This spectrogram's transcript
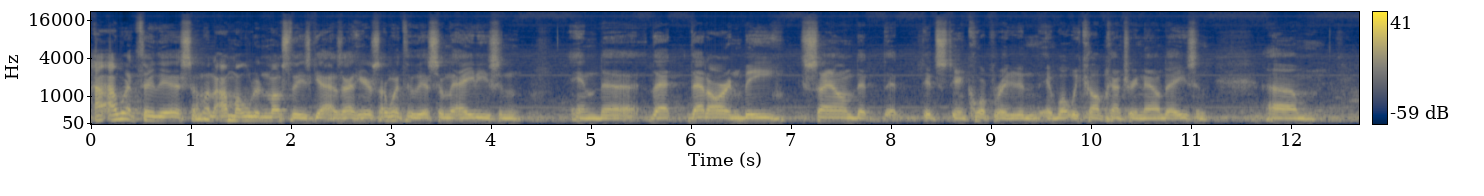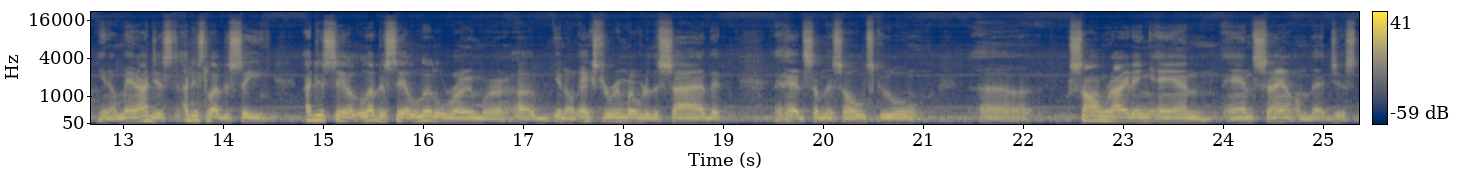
I, went through this. I'm, an- I'm older than most of these guys out here, so I went through this in the '80s and and uh, that that R and B sound that, that it's incorporated in, in what we call country nowadays, and um, you know, man, I just I just love to see I just see love to see a little room or uh, you know an extra room over to the side that that had some of this old school uh, songwriting and and sound that just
